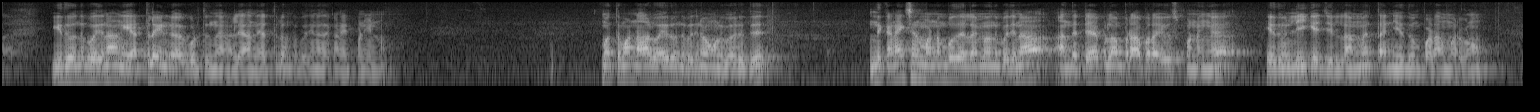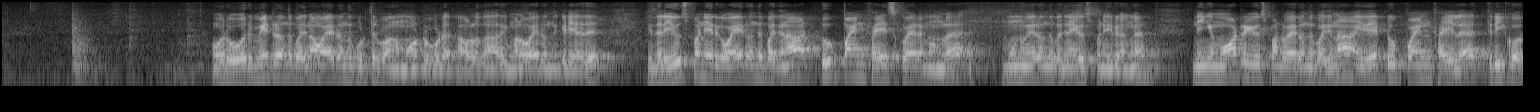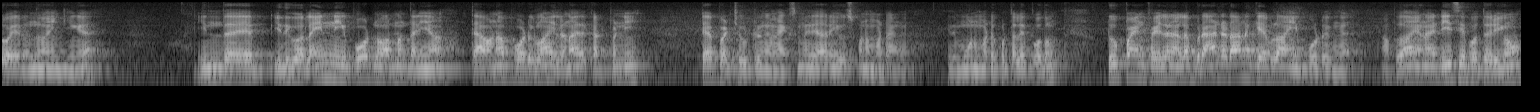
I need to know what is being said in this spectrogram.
இது வந்து பார்த்தீங்கன்னா அங்கே இடத்துல எனக்காக கொடுத்துருந்தாங்க இல்லையா அந்த இடத்துல வந்து பார்த்தீங்கன்னா அதை கனெக்ட் பண்ணிடணும். மொத்தமாக நாலு ஒயர் வந்து பார்த்தீங்கன்னா உங்களுக்கு வருது. இந்த கனெக்ஷன் பண்ணும்போது எல்லாமே வந்து பார்த்திங்கன்னா அந்த டேப்லாம் ப்ராப்பராக யூஸ் பண்ணுங்கள் எதுவும் லீக்கேஜ் இல்லாமல் தண்ணி எதுவும் படாமல் இருக்கணும். ஒரு ஒரு மீட்டர் வந்து பார்த்திங்கன்னா ஒயர் வந்து கொடுத்துருப்பாங்க மோட்ரு கூட. அவ்வளோதான் அதுக்கு மேலே ஒயர் வந்து கிடையாது. இதில் யூஸ் பண்ணியிருக்க ஒயர் வந்து பார்த்தீங்கன்னா டூ பாயிண்ட் ஃபைவ் ஸ்கொயர் எம்எம்மில் மூணு ஒயர் வந்து பார்த்திங்கன்னா யூஸ் பண்ணியிருக்காங்க நீங்கள் மோட்டர் யூஸ் பண்ணுற ஒயர் வந்து பார்த்தீங்கன்னா இதே டூ பாயிண்ட் ஃபைவ்ல த்ரீ கோர் ஒயர் வந்து வாங்கிக்கிங்க. இந்த இதுக்கு ஒரு லைன் நீங்கள் போட்டுன்னு வரணும் தனியாக தேவைன்னா போட்டுக்கலாம். இல்லைனா இதை கட் பண்ணி டேப் அடிச்சு விட்ருங்க மேக்ஸிமம் இது யாரும் யூஸ் பண்ண மாட்டாங்க. இது மூணு மட்டும் கொடுத்தாலே போதும். டூ பாயிண்ட் ஃபைவ்ல நல்ல பிராண்டடான கேபிளாக வாங்கி போட்டுக்குங்க. அப்போ தான் ஏன்னா டிசியை பொறுத்த வரைக்கும்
